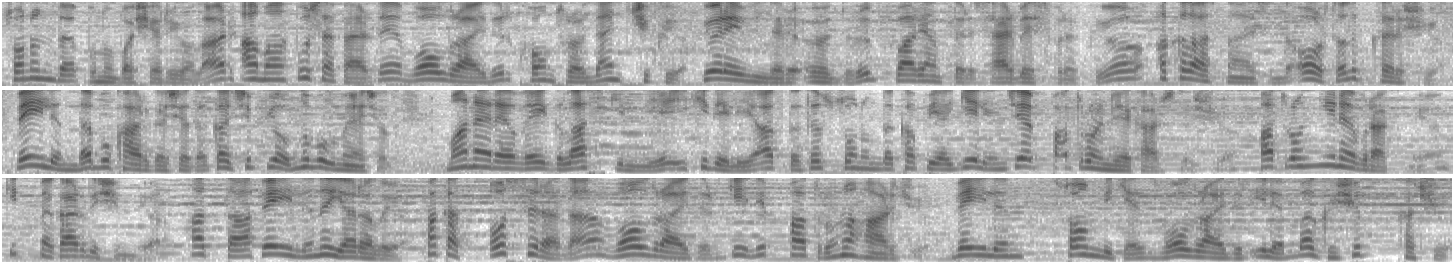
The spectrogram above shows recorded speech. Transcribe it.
Sonunda bunu başarıyorlar ama bu sefer de Wall kontrolden çıkıyor. Görevlileri öldürüp varyantları serbest bırakıyor. Akıl hastanesinde ortalık karışıyor. Wayland da bu kargaşada kaçıp yolunu bulmaya çalışıyor. Manera ve Glaskin diye iki deliği atlatıp sonunda kapıya gelince patron ile karşılaşıyor. Patron yine bırakmıyor. Gitme kardeşim diyor. Hatta Waylon'ı yaralıyor. Fakat o sırada Wall Rider gelip patronu harcıyor. Waylon son bir kez Wall Rider ile bakışıp kaçıyor.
